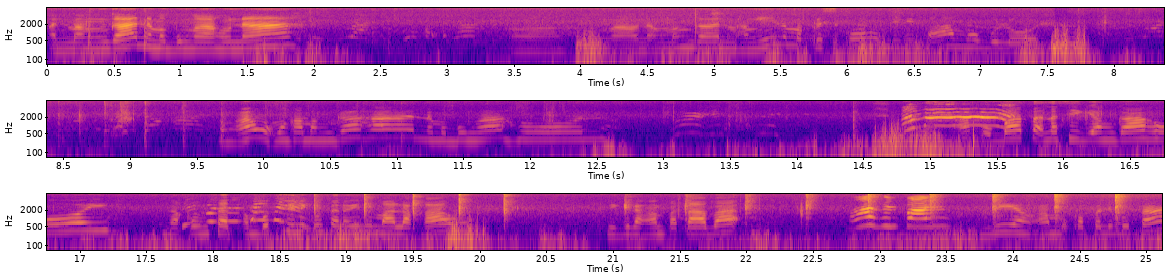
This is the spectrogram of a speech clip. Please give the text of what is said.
ang mangga na mabungaho na. Ah, bungaho na ang manggan. Mahangin na mapresko. Didi sa amo bulod. Ang amo mga kamanggahan na mabungahon. Ako bata na sige ang gahoy. Na kung sa ambot sili kung sano ini malakaw. Sige lang ang pataba. Ah! Hindi ang amo kapalibutan.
